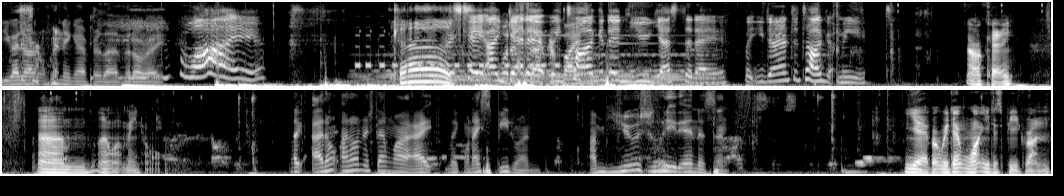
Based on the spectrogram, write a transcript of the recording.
You guys aren't winning after that, but alright. Why? Cause Okay, I What get it. We targeted you yesterday, but you don't have to target me. Okay. Um, I don't want main hall. Like, I don't, I don't understand why I like when I speedrun, I'm usually the innocent. Yeah, but we don't want you to speedrun.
